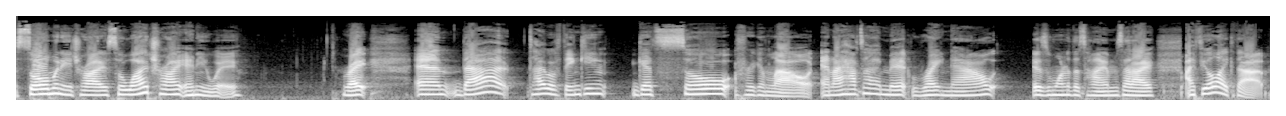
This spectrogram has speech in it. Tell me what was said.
so many tries. So why try anyway? Right? And that type of thinking gets so freaking loud. And I have to admit, right now is one of the times that I I feel like that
